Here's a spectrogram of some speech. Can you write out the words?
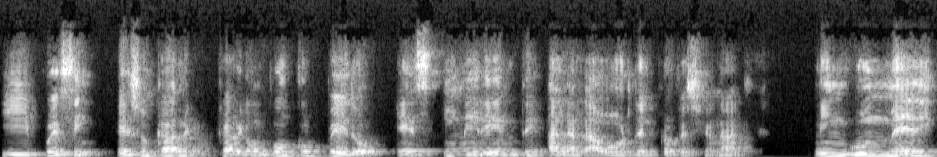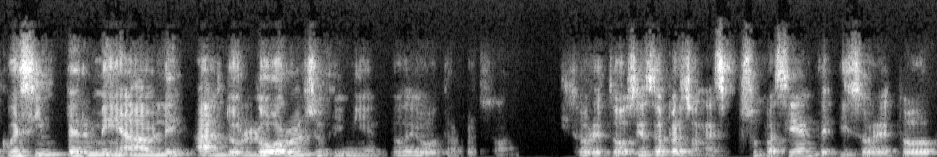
y pues sí, eso carga, carga un poco, pero es inherente a la labor del profesional. Ningún médico es impermeable al dolor o al sufrimiento de otra persona, sobre todo si esa persona es su paciente y sobre todo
